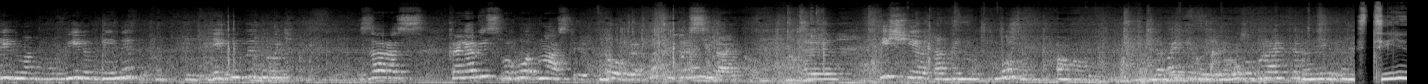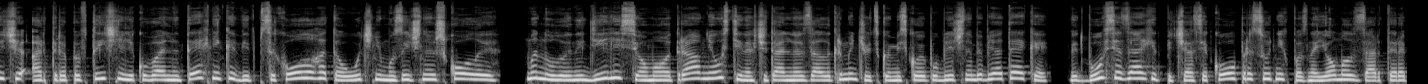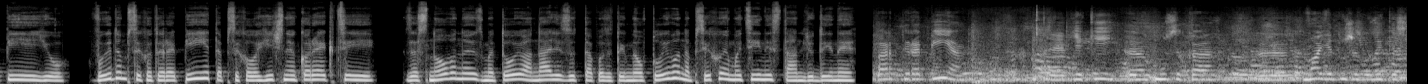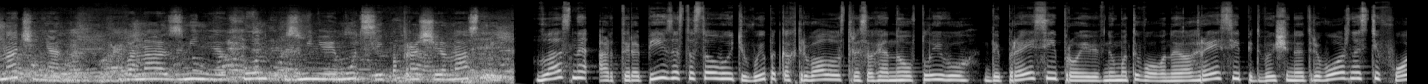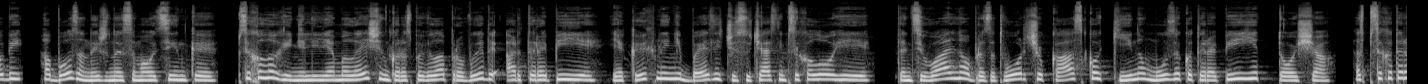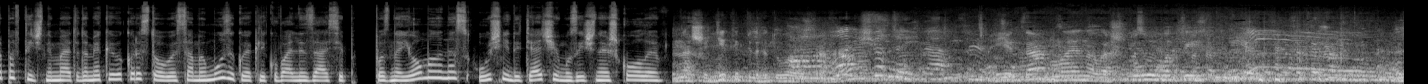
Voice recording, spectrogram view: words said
потрібно дві людини, які виберуть зараз кольори свого настрою. Добре, ось тепер сідай. Е, і ще один можна? Ага. Давайте ви. Зцілюючи арт-терапевтичні лікувальні техніки від психолога та учнів музичної школи. Минулої неділі, 7 травня, у стінах читальної зали Кременчуцької міської публічної бібліотеки відбувся захід, під час якого присутніх познайомили з арт-терапією, видом психотерапії та психологічної корекції, заснованою з метою аналізу та позитивного впливу на психоемоційний стан людини. Арт-терапія, е, в якій е, музика е, має дуже велике значення, вона змінює фон, змінює емоції, покращує настрій. Власне, арт-терапію застосовують у випадках тривалого стресогенного впливу, депресії, проявів немотивованої агресії, підвищеної тривожності, фобій або заниженої самооцінки. Психологиня Лілія Мелещенко розповіла про види арт-терапії, яких нині безліч у сучасній психології: танцювальну, образотворчу, казко, кіно, музикотерапії тощо. А з психотерапевтичним методом, який використовує саме музику як лікувальний засіб, познайомили нас учні дитячої музичної школи. Наші діти підготували програму, яка має налаштовувати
